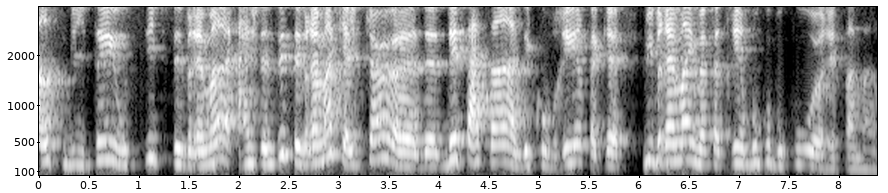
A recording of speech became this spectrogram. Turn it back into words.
sensibilité aussi. Puis c'est vraiment, je te dis, c'est vraiment quelqu'un euh, de d'épatant à découvrir. Fait que lui, vraiment, il m'a fait rire beaucoup, beaucoup euh, récemment.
